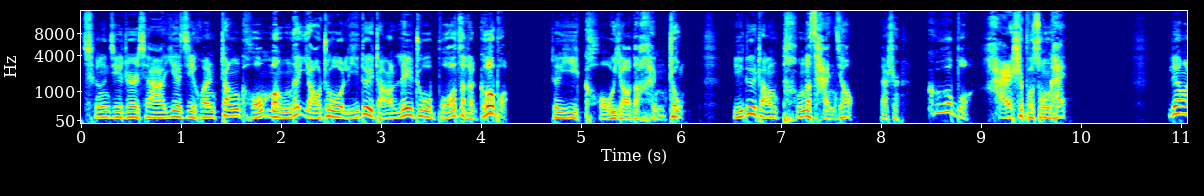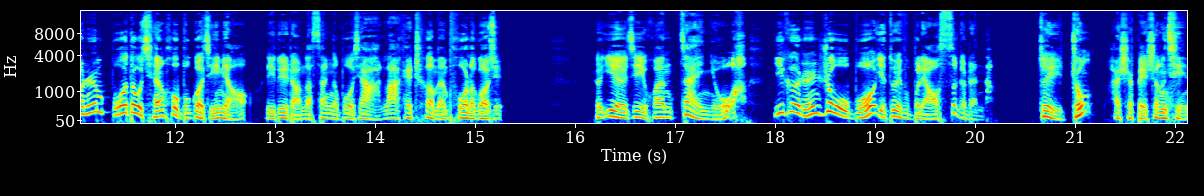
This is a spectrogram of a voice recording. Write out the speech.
情急之下，叶继欢张口猛地咬住李队长勒住脖子的胳膊，这一口咬得很重，李队长疼得惨叫，但是胳膊还是不松开。两人搏斗前后不过几秒，李队长的三个部下拉开车门扑了过去。这叶继欢再牛啊，一个人肉搏也对付不了四个人呢。最终还是被生擒，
